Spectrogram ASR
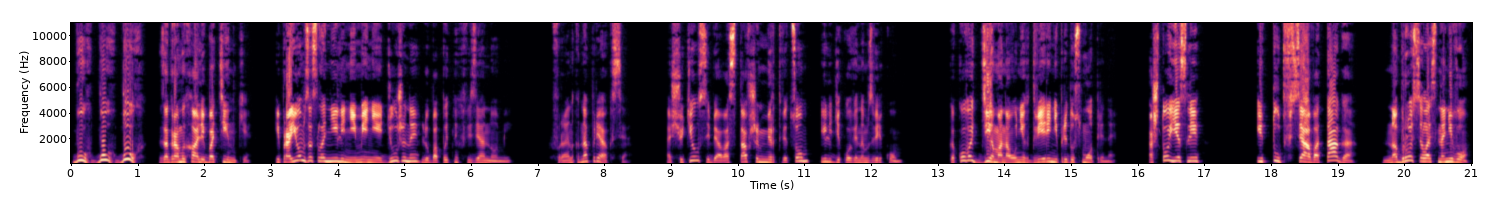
«Бух! Бух! Бух!» — загромыхали ботинки, и проем заслонили не менее дюжины любопытных физиономий. Фрэнк напрягся, ощутил себя восставшим мертвецом или диковинным зверьком. Какого демона у них двери не предусмотрены? А что если... И тут вся ватага набросилась на него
